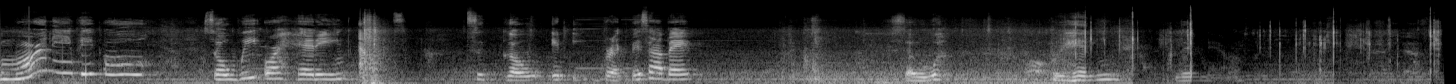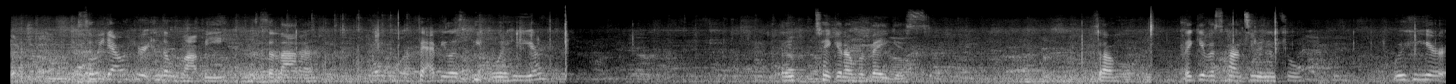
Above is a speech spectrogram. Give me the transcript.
morning, people. So we are heading out to go and eat breakfast, huh, babe? So we're heading there now. So we down here in the lobby. There's a lot of fabulous people here. They taking over Vegas. So they give us continental we're here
